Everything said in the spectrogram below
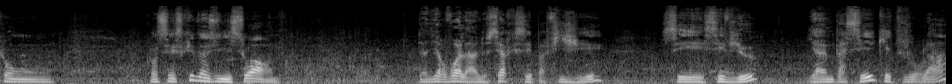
qu'on s'inscrit dans une histoire. C'est-à-dire voilà, le cercle c'est pas figé, c'est c'est vieux, il y a un passé qui est toujours là,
